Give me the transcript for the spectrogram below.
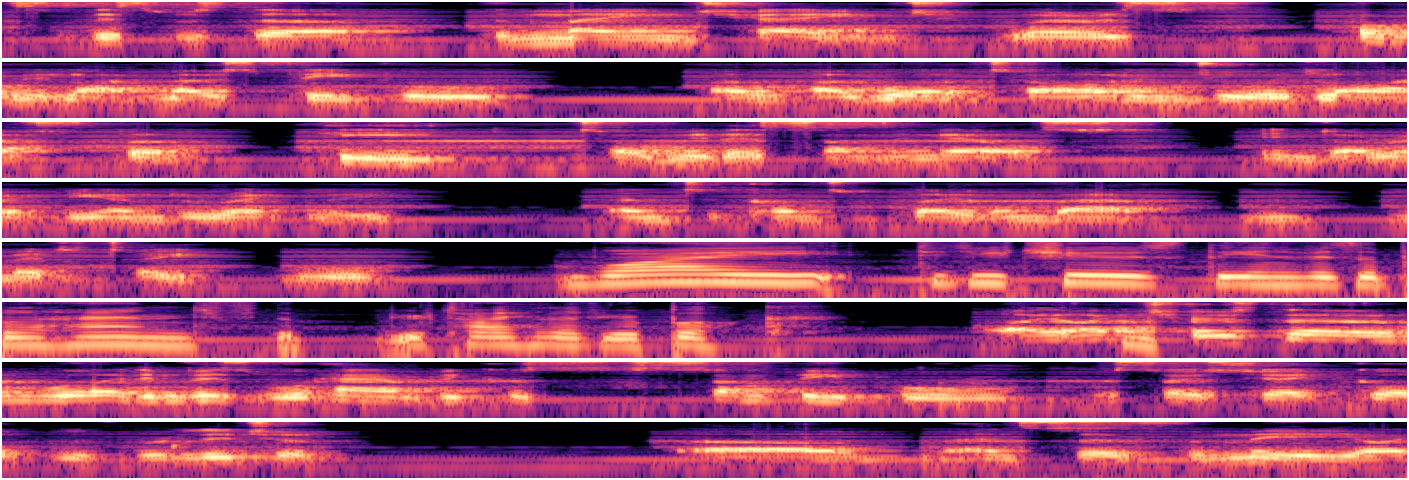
So this was the the main change. Whereas probably like most people, I, I worked hard, enjoyed life, but he told me there's something else, indirectly and directly, and to contemplate on that and meditate more. Why did you choose the invisible hand for the, your title of your book? I, I chose the word invisible hand because some people associate God with religion. Um, and so for me, I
